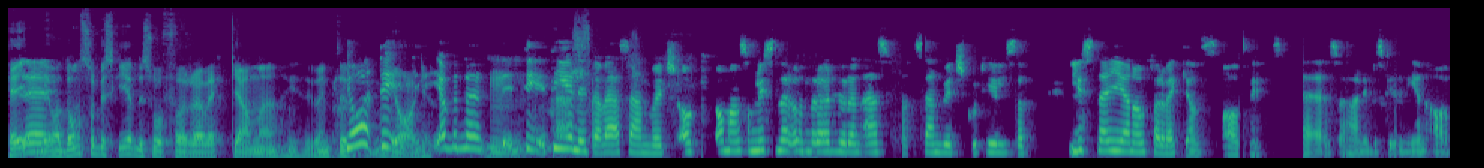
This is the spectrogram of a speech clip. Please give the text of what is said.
Hej, eh, det var de som beskrev det så förra veckan. Det inte Ja, det, jag. ja, men det, Mm. det, det är lite av ass sandwich och om man som lyssnar undrar hur en ass sandwich går till så att lyssna igenom förra veckans avsnitt eh, så hör ni beskrivningen av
